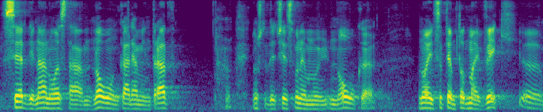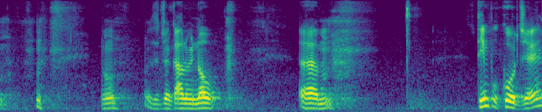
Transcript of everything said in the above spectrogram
seri din anul ăsta nou în care am intrat, nu știu de ce spunem noi nou, că noi suntem tot mai vechi, uh, nu? Zicem că anul nou. Um, Timpul curge,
